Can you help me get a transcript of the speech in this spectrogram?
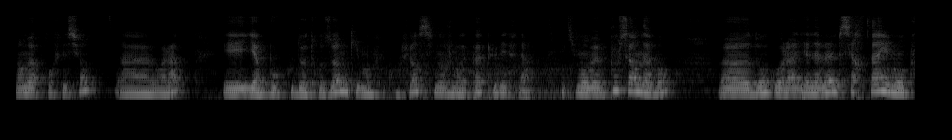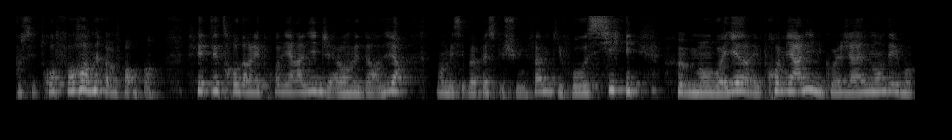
dans ma profession. voilà. Et il y a beaucoup d'autres hommes qui m'ont fait confiance, sinon j'aurais pas pu les faire et qui m'ont même poussé en avant. Euh, donc voilà, il y en a même certains, ils m'ont poussé trop fort en avant. J'étais trop dans les premières lignes, j'avais envie de leur dire, non mais c'est pas parce que je suis une femme qu'il faut aussi m'envoyer dans les premières lignes, quoi, j'ai rien demandé, moi.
